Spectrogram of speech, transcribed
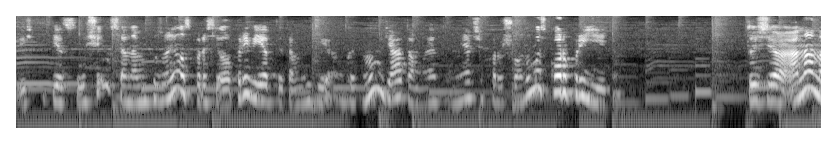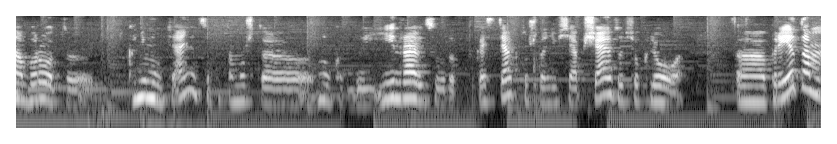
весь пипец случился, она мне позвонила, спросила, привет, ты там где? Он говорит, ну я там это, у меня все хорошо, ну мы скоро приедем. То есть э, она, наоборот, э, к нему тянется, потому что, ну, как бы, ей нравится вот этот костяк, то, что они все общаются, все клево. При этом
